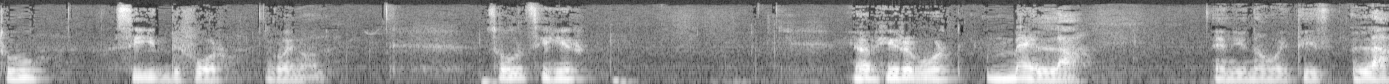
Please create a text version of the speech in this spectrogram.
to see it before going on. So let's see here. You have here a word mela. And you know it is la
